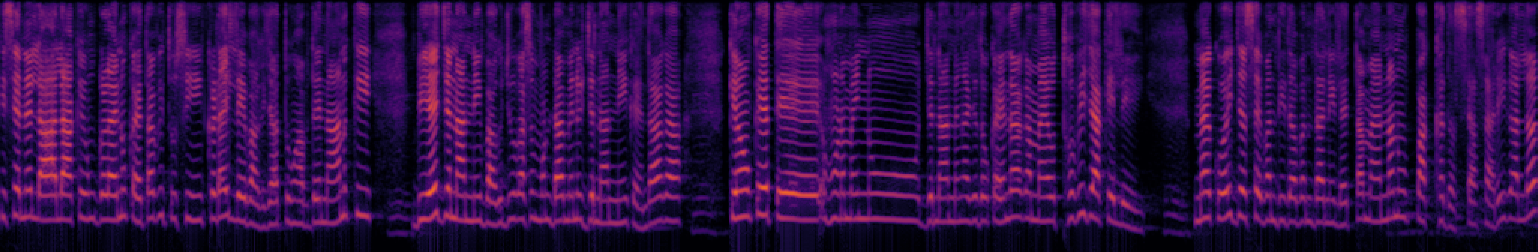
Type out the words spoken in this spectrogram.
ਕਿਸੇ ਨੇ ਲਾ ਲਾ ਕੇ ਉਂਗਲਾਂ ਇਹਨੂੰ ਕਹਿਤਾ ਵੀ ਤੁਸੀਂ ਕਢਾਈਲੇ ਵਗ ਜਾ ਤੂੰ ਆਪਦੇ ਨਾਨਕੀ ਵੀ ਇਹ ਜਨਾਨੀ ਵਗ ਜੂ। ਬਸ ਮੁੰਡਾ ਮੈਨੂੰ ਜਨਾਨੀ ਕਹਿੰਦਾਗਾ। ਕਿਉਂਕਿ ਤੇ ਹੁਣ ਮੈਨੂੰ ਜਨਾਨੀਆਂ ਜਦੋਂ ਕਹਿੰਦਾਗਾ ਮੈਂ ਉੱਥੋਂ ਵੀ ਜਾ ਕੇ ਲੈ ਆਈ। ਮੈਂ ਕੋਈ ਜਥੇਬੰਦੀ ਦਾ ਬੰਦਾ ਨਹੀਂ ਲੈਤਾ। ਮੈਂ ਉਹਨਾਂ ਨੂੰ ਪੱਖ ਦੱਸਿਆ ਸਾਰੀ ਗੱਲ।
